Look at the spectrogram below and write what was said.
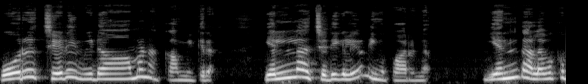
ஒரு செடி விடாம நான் காமிக்கிறேன். எல்லா செடிகளையும் நீங்கள் பாருங்கள் எந்த அளவுக்கு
